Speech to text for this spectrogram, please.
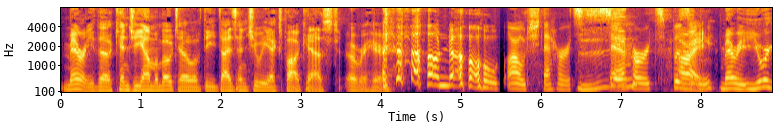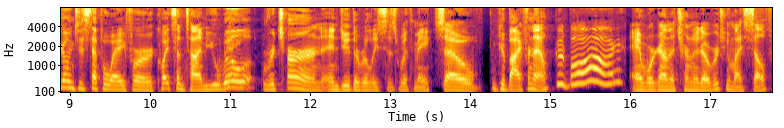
Meri, the Kenji Yamamoto of the Daizenshuu EX podcast over here. Oh no! Ouch, that hurts. That hurts. All Buzzing. right, Meri, you are going to step away for quite some time. You will return and do the releases with me. So goodbye for now. Goodbye. And we're going to turn it over to myself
